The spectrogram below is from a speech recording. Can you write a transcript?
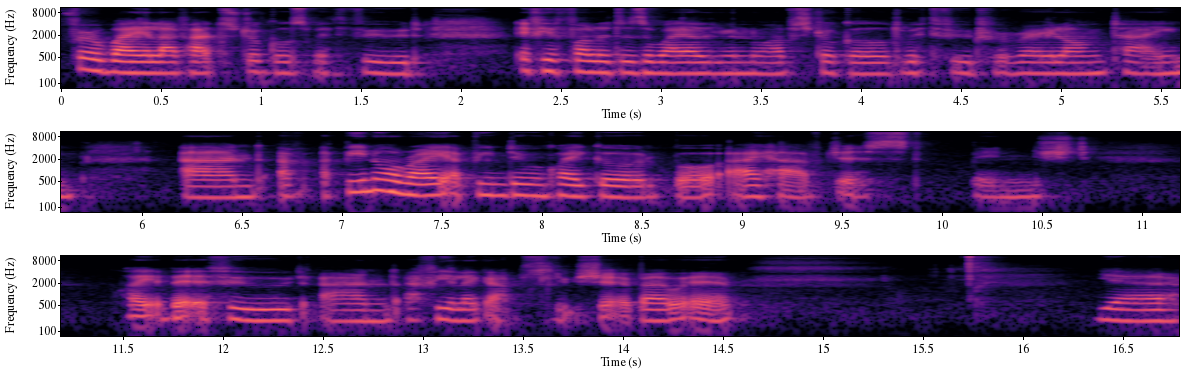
for a while I've had struggles with food. If you followed us a while, you know I've struggled with food for a very long time and I've, I've been alright, I've been doing quite good, but I have just binged quite a bit of food and I feel like absolute shit about it. Yeah,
